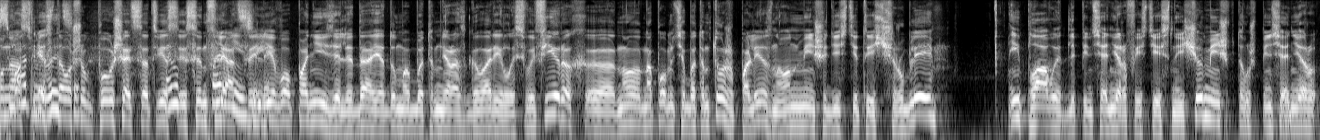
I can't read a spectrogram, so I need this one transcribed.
у нас вместо того, чтобы повышать в соответствии с инфляцией, понизили. его понизили, да, я думаю, об этом не раз говорилось в эфирах, э, но напомнить об этом тоже полезно, он меньше 10 тысяч рублей, и плавает для пенсионеров, естественно, еще меньше, потому что пенсионеру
